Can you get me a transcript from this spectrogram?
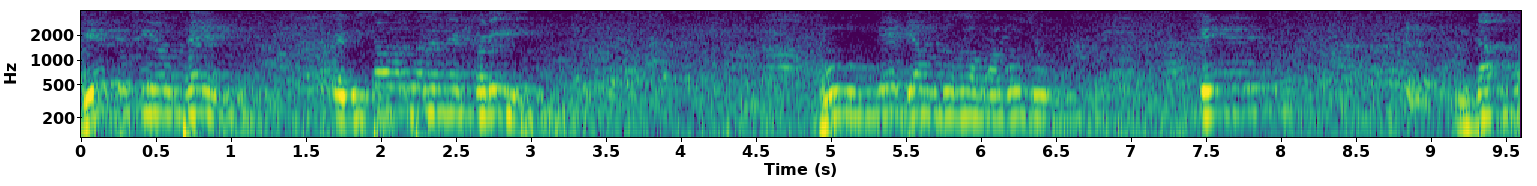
જે ચૂંટણીઓ થઈ, એ વિસાવદર અને કડીની, હું એ ધ્યાન દોરવા માંગુ છું કે વિધાનસભા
